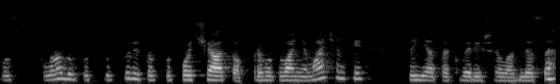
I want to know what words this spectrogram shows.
По складу, по структурі, тобто початок приготування маченки. Це я так вирішила для себе.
